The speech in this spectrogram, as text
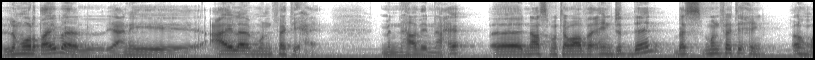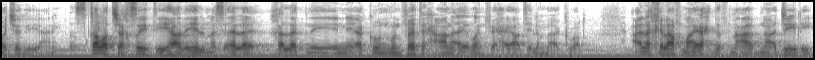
الأمور طيبة يعني عائلة منفتحة من هذه الناحية. آه، ناس متواضعين جدا بس منفتحين. هم كذي يعني. صقلت شخصيتي هذه المسألة خلتني إني أكون منفتح أنا أيضا في حياتي لما أكبر. على خلاف ما يحدث مع أبناء جيلي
